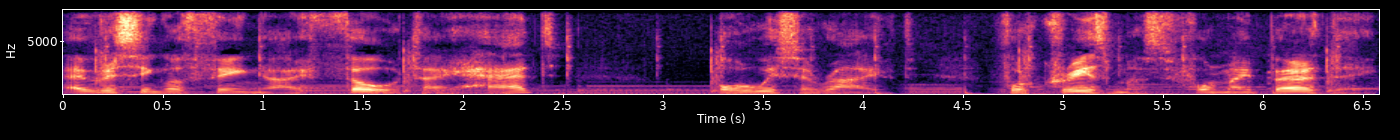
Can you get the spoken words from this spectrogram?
Every single thing I thought I had always arrived. For Christmas, for my birthday,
